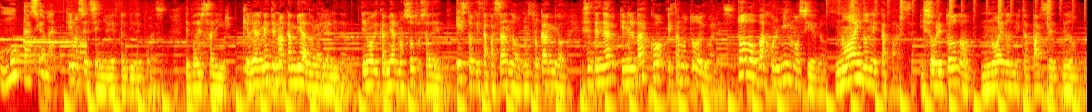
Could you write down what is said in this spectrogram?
Mutacional. ¿Qué nos enseña esta el día después? De poder salir, que realmente no ha cambiado la realidad. Tenemos que cambiar nosotros adentro. Esto que está pasando, nuestro cambio, es entender que en el barco estamos todos iguales. Todos bajo el mismo cielo. No hay donde escaparse. Y sobre todo, no hay donde escaparse de dónde.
